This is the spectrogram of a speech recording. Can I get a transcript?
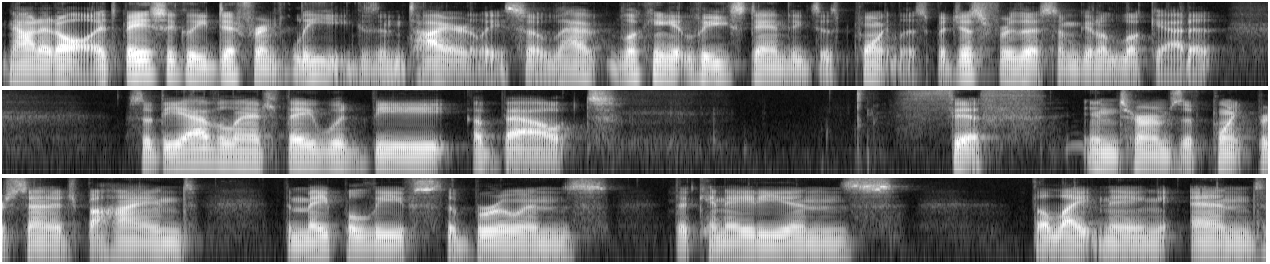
Not at all. It's basically different leagues entirely. So have, looking at league standings is pointless. But just for this, I'm going to look at it. So the Avalanche, they would be about fifth in terms of point percentage behind the Maple Leafs, the Bruins, the Canadiens, the Lightning, and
